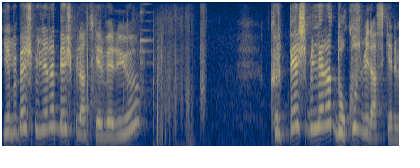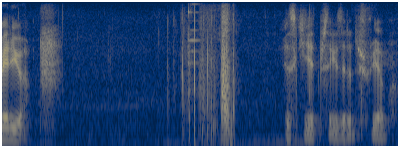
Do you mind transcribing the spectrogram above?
25 milyara 5 bin asker veriyor. 45 milyara 9 bin asker veriyor. Eski 78'lere düşürüyor ama.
